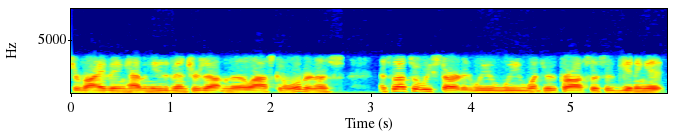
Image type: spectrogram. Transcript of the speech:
surviving, having these adventures out in the Alaskan wilderness." And so that's what we started. We we went through the process of getting it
